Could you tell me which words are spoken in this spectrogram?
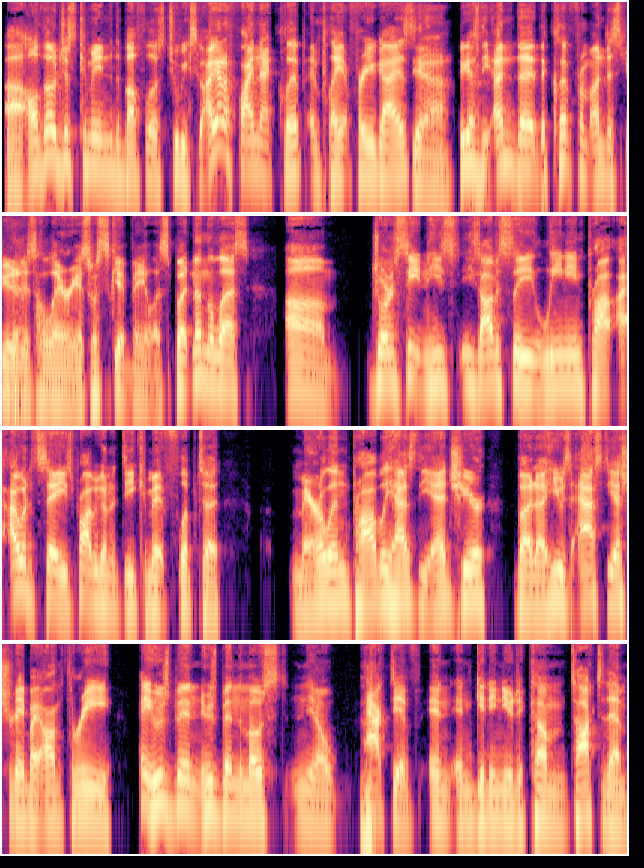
Uh, although just committing to the Buffaloes two weeks ago, I gotta find that clip and play it for you guys. Yeah. because the un- the, the clip from Undisputed is hilarious with Skip Bayless. But nonetheless, um, Jordan Seaton, he's he's obviously leaning. Pro, I, I would say he's probably going to decommit, flip to Maryland. Probably has the edge here. But uh, he was asked yesterday by On Three, "Hey, who's been who's been the most you know active in in getting you to come talk to them?"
